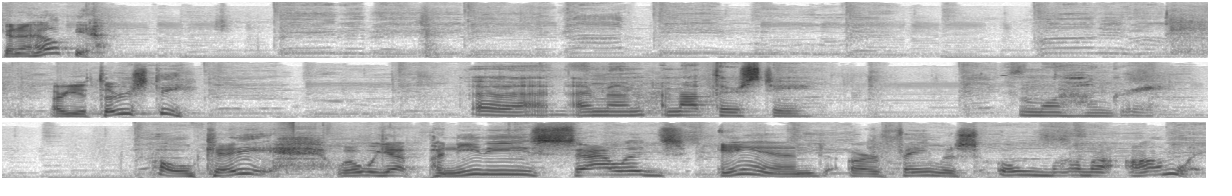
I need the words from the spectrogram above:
Can I help you? Are you thirsty? Uh, I'm, I'm, I'm not thirsty. I'm more hungry. Okay, well, we got paninis, salads, and our famous Oh Mama omelet.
